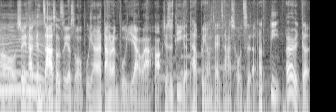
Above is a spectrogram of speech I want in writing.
哦，所以它跟扎手指有什么不一样？那当然不一样啦，哈，就是第一个，它不用再扎手指了。那第二个，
